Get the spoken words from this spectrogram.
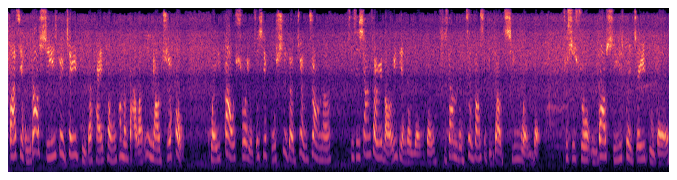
发现五到十一岁这一组的孩童，他们打完疫苗之后，回报说有这些不适的症状呢。其实相较于老一点的人的，其实他们的症状是比较轻微的，就是说五到十一岁这一组的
